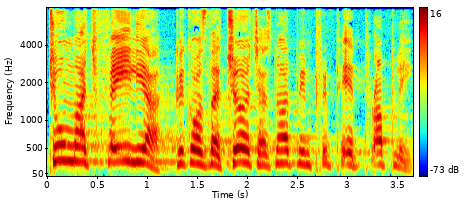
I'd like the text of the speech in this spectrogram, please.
Too much failure because the church has not been prepared properly.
